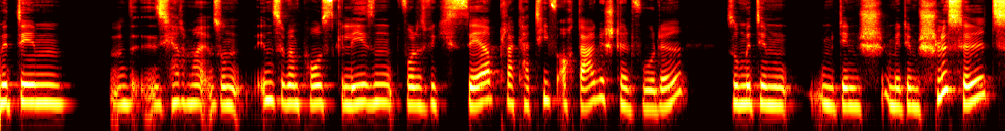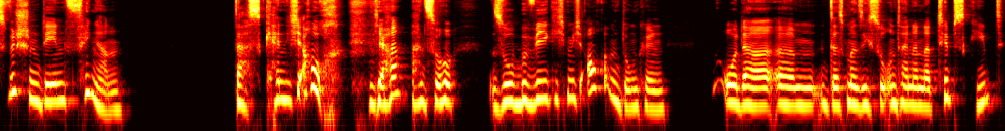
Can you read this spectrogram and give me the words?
mit dem, ich hatte mal so einen Instagram-Post gelesen, wo das wirklich sehr plakativ auch dargestellt wurde, so mit dem, mit dem, mit dem Schlüssel zwischen den Fingern. Das kenne ich auch. Ja, also so bewege ich mich auch im Dunkeln. Oder ähm, dass man sich so untereinander Tipps gibt,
